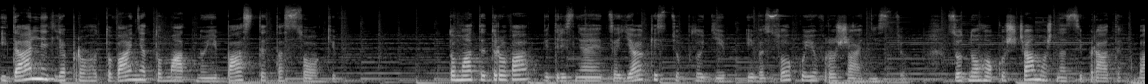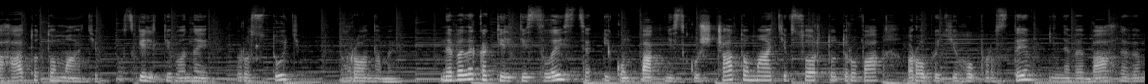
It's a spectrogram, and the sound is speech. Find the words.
Ідеальний для приготування томатної пасти та соків. Томати дрова відрізняються якістю плодів і високою врожайністю. З одного куща можна зібрати багато томатів, оскільки вони ростуть гронами. Невелика кількість листя і компактність куща томатів сорту дрова робить його простим і невибагливим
